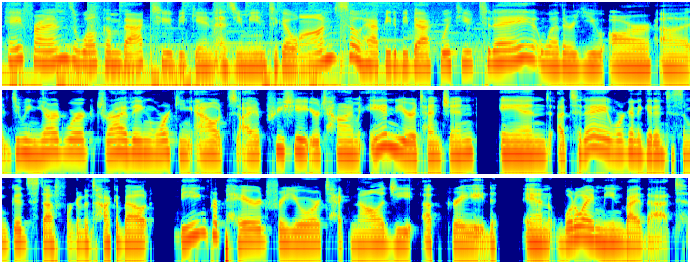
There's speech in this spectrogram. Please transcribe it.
Hey, friends, welcome back to Begin As You Mean to Go On. So happy to be back with you today. Whether you are uh, doing yard work, driving, working out, I appreciate your time and your attention. And uh, today we're going to get into some good stuff. We're going to talk about being prepared for your technology upgrade. And what do I mean by that?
